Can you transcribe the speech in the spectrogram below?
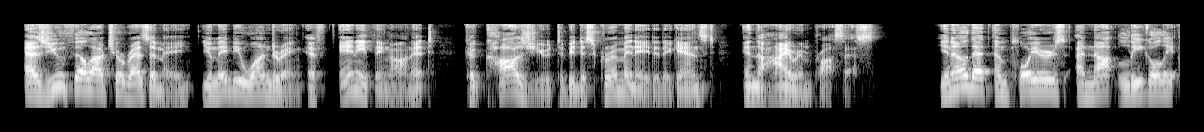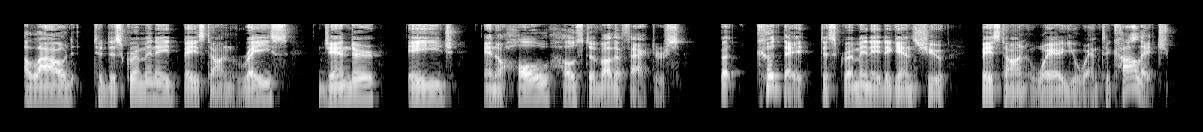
As you fill out your resume, you may be wondering if anything on it could cause you to be discriminated against in the hiring process. You know that employers are not legally allowed to discriminate based on race, gender, age, and a whole host of other factors. But could they discriminate against you based on where you went to college?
